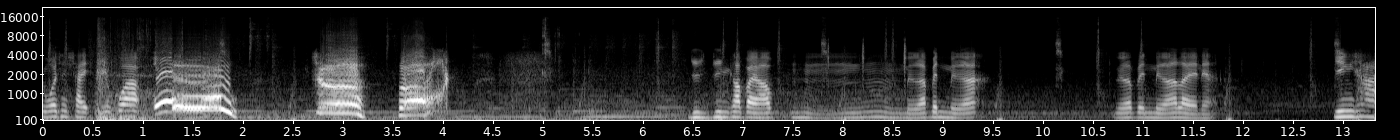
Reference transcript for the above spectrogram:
นึกว่าจะใช้นึกว่า โอ้เจอยิงยิงเข้าไปครับเนื้อเป็นเนื้อ เนื้อเป็นเนื้ออะไรเนี่ย ยิงช้า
